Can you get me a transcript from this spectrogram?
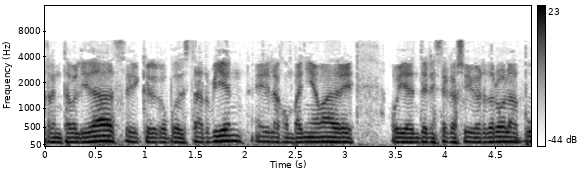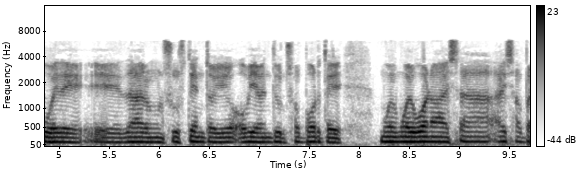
rentabilidad. Eh, creo que puede estar bien. la compañía madre, obviamente en este caso Iberdrola, puede dar un sustento y obviamente un soporte muy muy bueno a esa, a esa operación.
